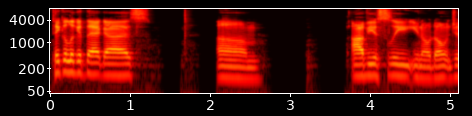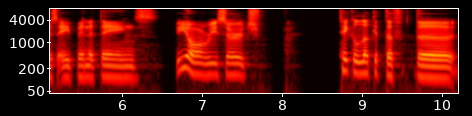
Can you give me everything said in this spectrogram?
take a look at that, guys. Um, obviously, you know, don't just ape into things. Do your own research take a look at the the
